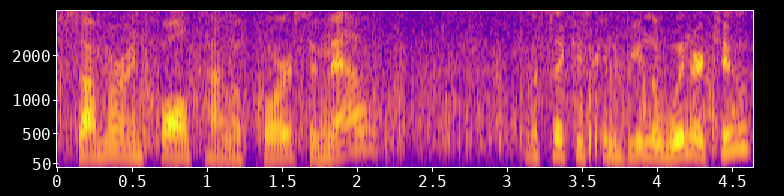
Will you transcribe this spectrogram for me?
summer, and fall time, of course. And now Looks like it's to be in the winter too.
